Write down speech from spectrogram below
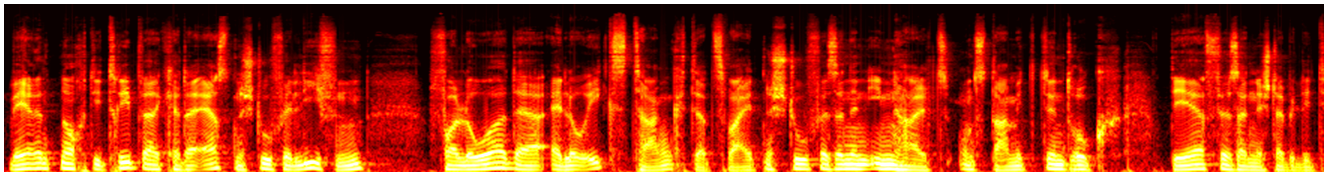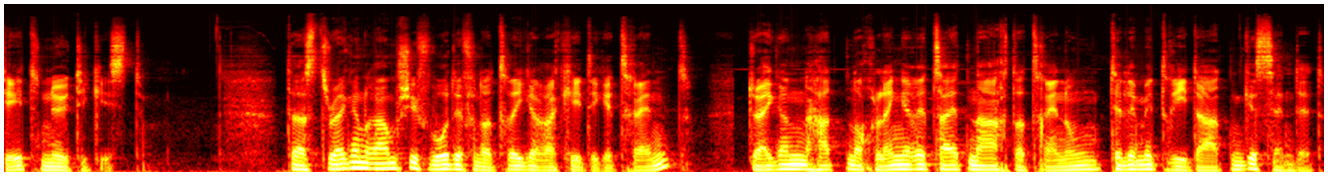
Während noch die Triebwerke der ersten Stufe liefen, verlor der LOX-Tank der zweiten Stufe seinen Inhalt und damit den Druck, der für seine Stabilität nötig ist. Das Dragon-Raumschiff wurde von der Trägerrakete getrennt. Dragon hat noch längere Zeit nach der Trennung Telemetriedaten gesendet.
